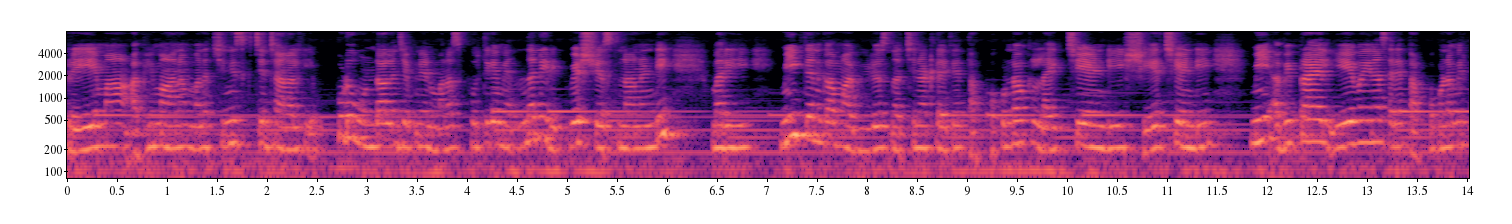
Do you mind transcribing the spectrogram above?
ప్రేమ అభిమానం మన చిన్ని కిచెన్ ఛానల్కి ఎప్పుడు ఉండాలని చెప్పి నేను మనస్ఫూర్తిగా మీ అందరినీ రిక్వెస్ట్ చేస్తున్నానండి. మరి మీకు కనుక మా వీడియోస్ నచ్చినట్లయితే తప్పకుండా ఒక లైక్ చేయండి షేర్ చేయండి. మీ అభిప్రాయాలు ఏవైనా సరే తప్పకుండా మీరు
